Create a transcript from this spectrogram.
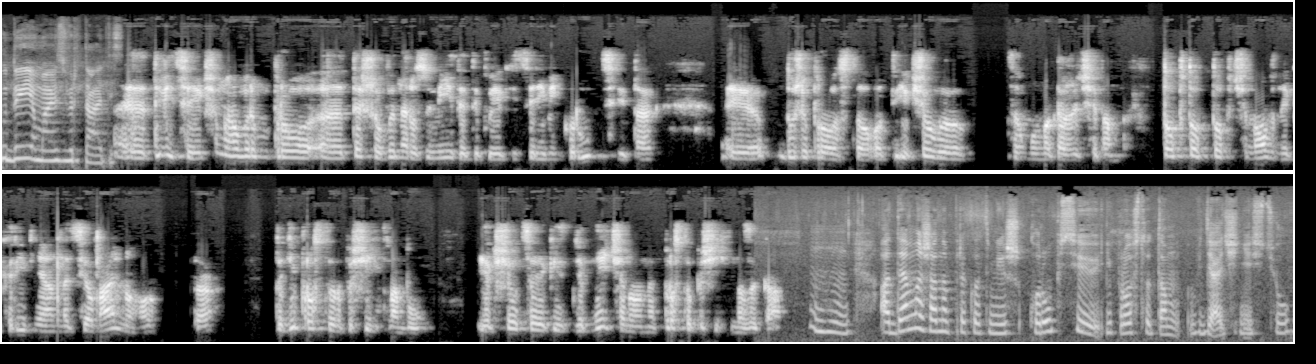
куди я маю звертатися? Е, дивіться, якщо ми говоримо про е, те, що ви не розумієте, типу, який це рівень корупції, так е, дуже просто. От якщо ви це умовно кажучи, там топ-топ-топ чиновник рівня національного, так, тоді просто напишіть в набу. Якщо це якийсь дрібний чиновник, просто пишіть в НАЗК. Угу. А де межа, наприклад, між корупцією і просто там вдячністю?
